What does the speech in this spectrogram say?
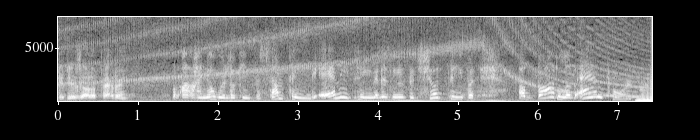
It is out of pattern. Well, I know we're looking for something, anything that isn't as it should be, but a bottle of Anthorn.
